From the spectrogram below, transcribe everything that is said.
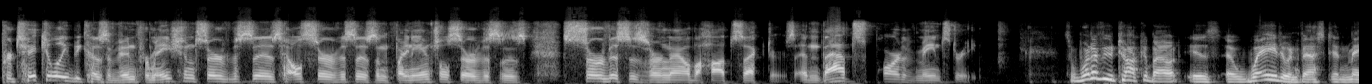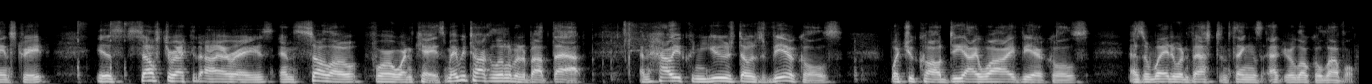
particularly because of information services health services and financial services. Services are now the hot sectors and that's part of main street. So what have you talked about is a way to invest in main street is self-directed iras and solo 401ks maybe talk a little bit about that and how you can use those vehicles what you call DIY vehicles as a way to invest in things at your local level?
